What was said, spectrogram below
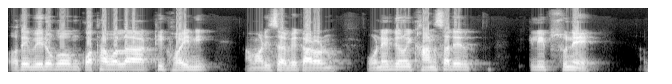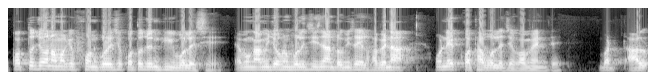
অতএব এরকম কথা বলা ঠিক হয়নি। আমার হিসাবে কারণ অনেকজন ওই খান স্যারের ক্লিপ শুনে কতজন আমাকে ফোন করেছে, কতজন কি বলেছে? এবং আমি যখন বলেছি, না ডোমিসাইল হবে না, অনেক কথা বলেছে কমেন্টে বাট আল,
